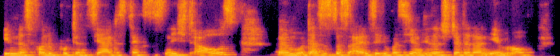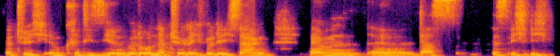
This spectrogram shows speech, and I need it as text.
eben das volle Potenzial des Textes nicht aus. Ähm, und das ist das Einzige, was ich an dieser Stelle dann eben auch natürlich ähm, kritisieren würde. Und natürlich würde ich sagen, ähm, äh, dass es, ich, ich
